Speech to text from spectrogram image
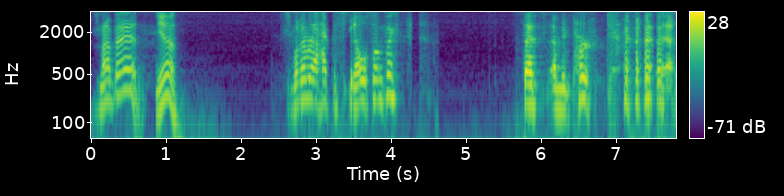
It's not bad. yeah. So whenever I have to spell something, That I mean, perfect. Yeah.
